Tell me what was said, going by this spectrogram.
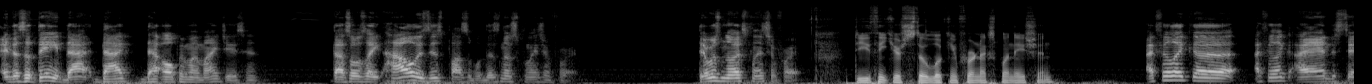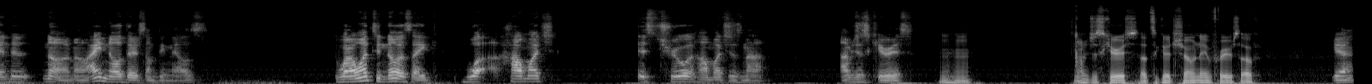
And that's the thing that that that opened my mind, Jason. That's what I was like, how is this possible? There's no explanation for it. There was no explanation for it. Do you think you're still looking for an explanation? I feel like uh, I feel like I understand it. No, no, I know there's something else. What I want to know is like what, how much is true and how much is not. I'm just curious. Mm-hmm. I'm just curious. That's a good show name for yourself. Yeah.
